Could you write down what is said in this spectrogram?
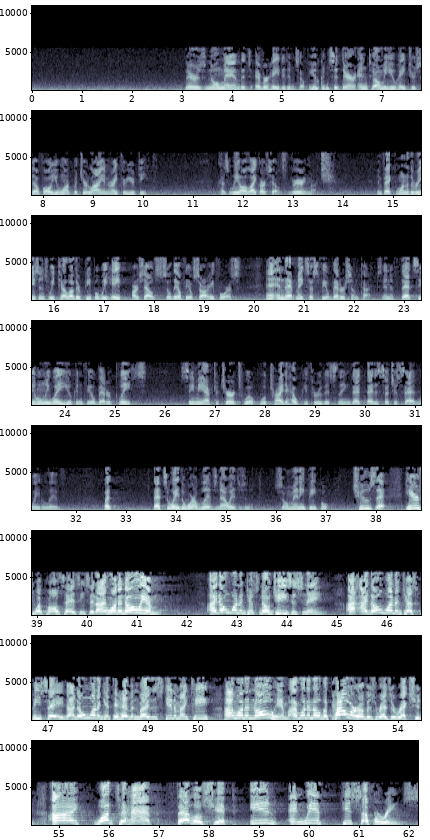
There is no man that's ever hated himself. You can sit there and tell me you hate yourself all you want, but you're lying right through your teeth. Because we all like ourselves very much. In fact, one of the reasons we tell other people we hate ourselves so they'll feel sorry for us, and that makes us feel better sometimes. And if that's the only way you can feel better, please see me after church. We'll, we'll try to help you through this thing. That, that is such a sad way to live. But that's the way the world lives now, isn't it? So many people choose that. Here's what Paul says. He said, I want to know Him. I don't want to just know Jesus' name. I, I don't want to just be saved. I don't want to get to heaven by the skin of my teeth. I want to know Him. I want to know the power of His resurrection. I want to have fellowship in and with His sufferings.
